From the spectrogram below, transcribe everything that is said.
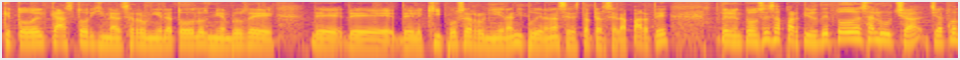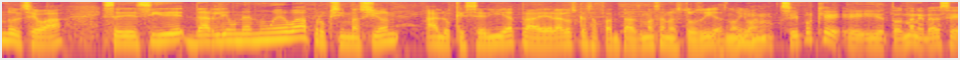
que todo el cast original se reuniera, todos los miembros de, de- de- del equipo se reunieran y pudieran hacer esta tercera parte. Pero entonces a partir de toda esa lucha, ya cuando él se va, se decide darle una nueva aproximación a lo que sería traer a los cazafantasmas a nuestros días, ¿no, Iván? Sí, porque, eh, y de todas maneras, eh,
